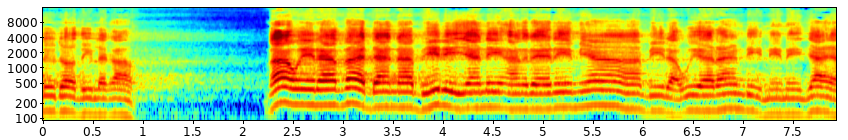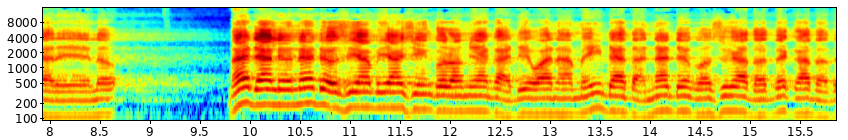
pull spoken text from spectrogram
လူတို့သည်၎င်းသဝေရသဒနာဘိရိယန္တိအန္တရေများပြီးတော့ဝိရန္တိနေနေကြရတယ်လို့ သတ္တလူနတ်တို့ဆရာဘုရားရှင်ကိုရောမြတ်ကဒေဝနာမိန်တသနတ်တို့ကိုဆူရသောသက္ကသတ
